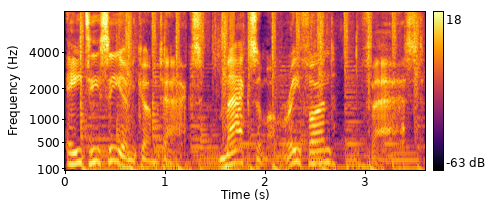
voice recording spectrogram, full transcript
ATC Income Tax. Maximum refund fast.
